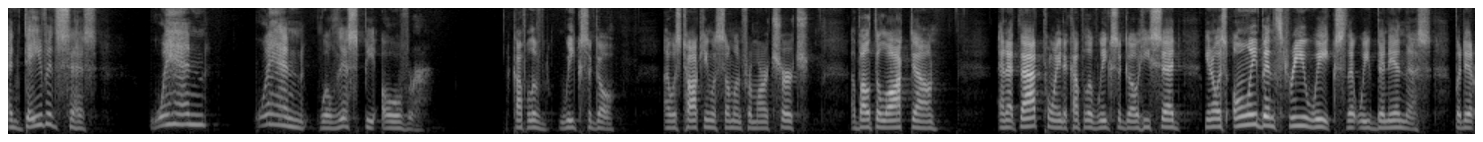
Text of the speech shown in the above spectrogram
And David says, When, when will this be over? A couple of weeks ago, I was talking with someone from our church about the lockdown. And at that point, a couple of weeks ago, he said, You know, it's only been three weeks that we've been in this, but it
